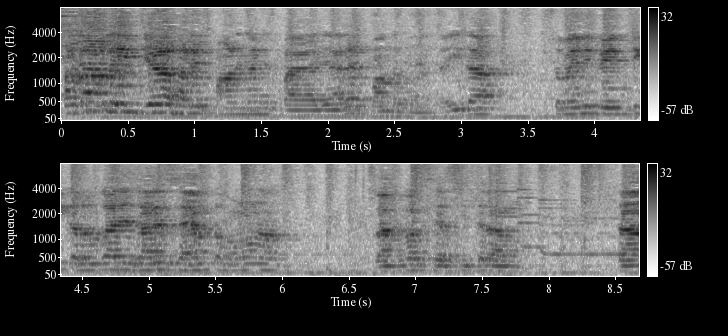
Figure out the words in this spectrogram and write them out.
ਸਦਾ ਲਈ ਜਿਹੜਾ ਸਾਡੇ ਪਾਣੀਆਂ 'ਚ ਪਾਇਆ ਜਾ ਰਿਹਾ ਬੰਦ ਹੋਣਾ ਚਾਹੀਦਾ। ਸੋ ਮੇਰੀ ਬੇਨਤੀ ਕਰੂੰਗਾ ਜੇ ਸਾਰੇ ਸਹਿਮਤ ਹੋਣ, ਵੱਖ-ਵੱਖ ਸਿਆਸੀ ਤਰ੍ਹਾਂ ਤਾਂ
